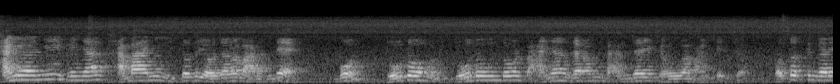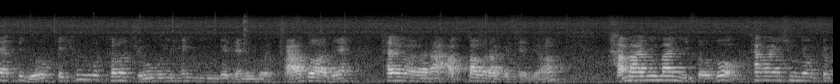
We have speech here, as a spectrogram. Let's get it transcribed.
당연히 그냥 가만히 있어도 여자가 많은데 뭐 노동을 노동 운동을 많이 하는 사람은 남자의 경우가 많겠죠. 어떻든 간에 하여튼 이렇게 흉무터널 증후군이 생기게 되는 거예요. 과도하게 사용하거나 압박을 하게 되면 가만히만 있어도 상완신경통이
